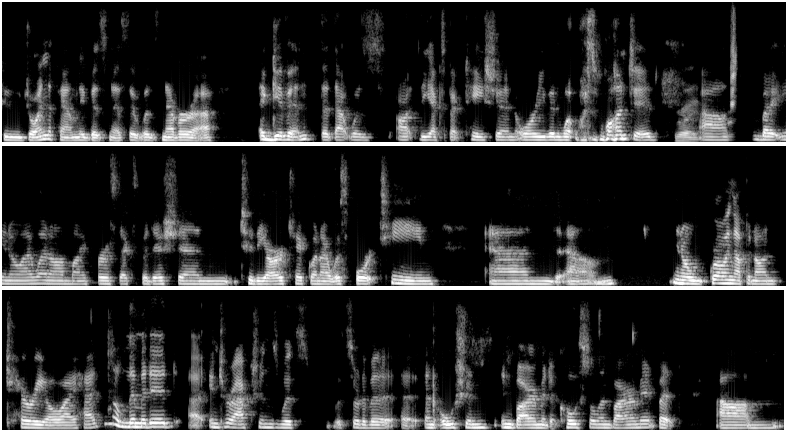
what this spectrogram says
to join the family business. It was never a a given that that was uh, the expectation or even what was wanted. Right. Um, but you know, I went on my first expedition to the Arctic when I was 14, and um, you know, growing up in Ontario, I had you know limited uh, interactions with with sort of a, a, an ocean environment, a coastal environment, but um,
